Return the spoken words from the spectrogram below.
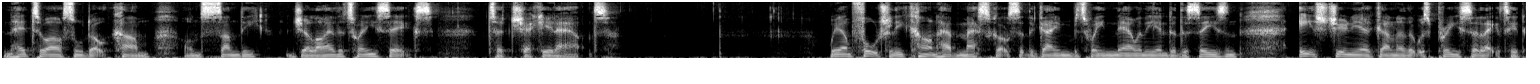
and head to arsenal.com on Sunday, July the 26th to check it out. We unfortunately can't have mascots at the game between now and the end of the season. Each junior gunner that was pre selected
